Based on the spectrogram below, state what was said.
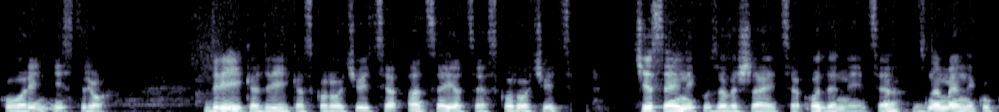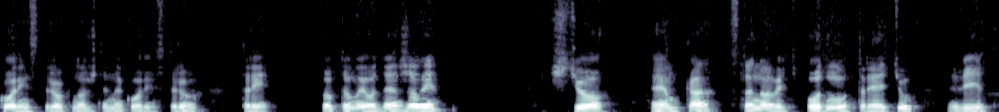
корінь із 3. Двійка, двійка скорочується, а це і оце скорочується. Чисельнику залишається одиниця. В знаменнику корінь з 3 множити на корінь з 3 3. Тобто ми одержали, що МК становить 1 третю від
